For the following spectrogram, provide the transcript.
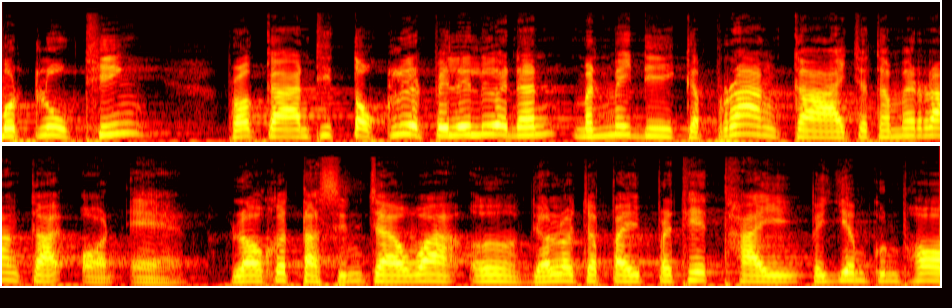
มดลูกทิ้ง เพราะการที่ตกเลือดไปเรื่อย ๆ นั้น มันไม่ดีกับร่างกายจะทำให้ร่างกายอ่อนแอ เราก็ตัดสินใจว่า เออ เดี๋ยวเราจะไปประเทศไทยไปเยี่ยมคุณพ่อ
